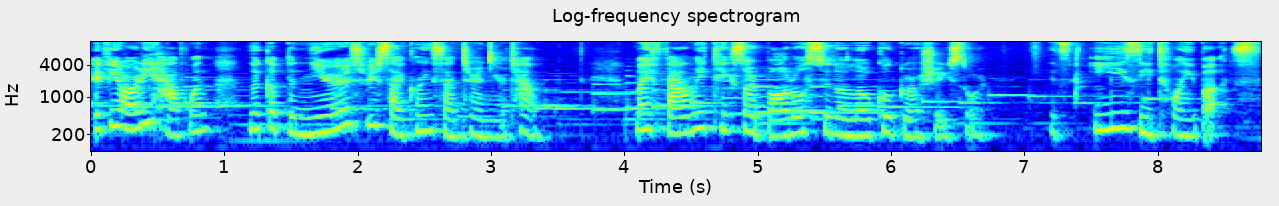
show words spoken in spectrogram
If you already have one, look up the nearest recycling center in your town. My family takes our bottles to the local grocery store. It's easy 20 bucks.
